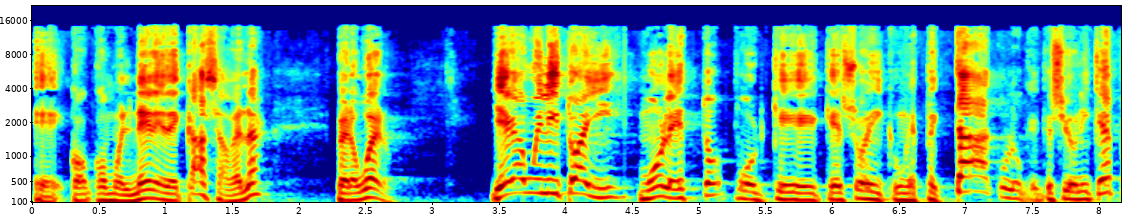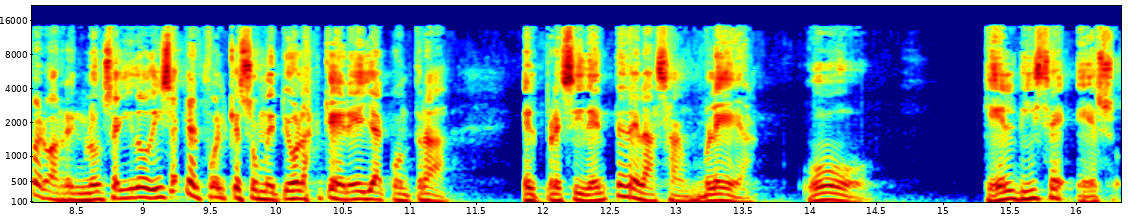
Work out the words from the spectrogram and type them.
eh, como el nene de casa, ¿verdad? Pero bueno, llega Wilito allí molesto porque que eso es un espectáculo, que qué sé yo ni qué, pero a renglón seguido dice que él fue el que sometió la querella contra el presidente de la asamblea. Oh, que él dice eso.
